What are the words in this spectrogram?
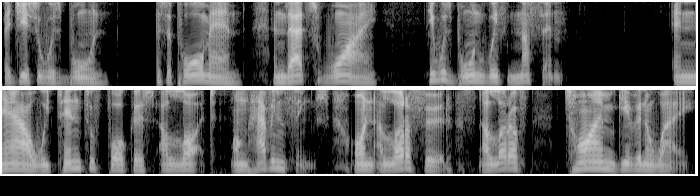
That Jesus was born as a poor man, and that's why he was born with nothing. And now we tend to focus a lot on having things, on a lot of food, a lot of time given away.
